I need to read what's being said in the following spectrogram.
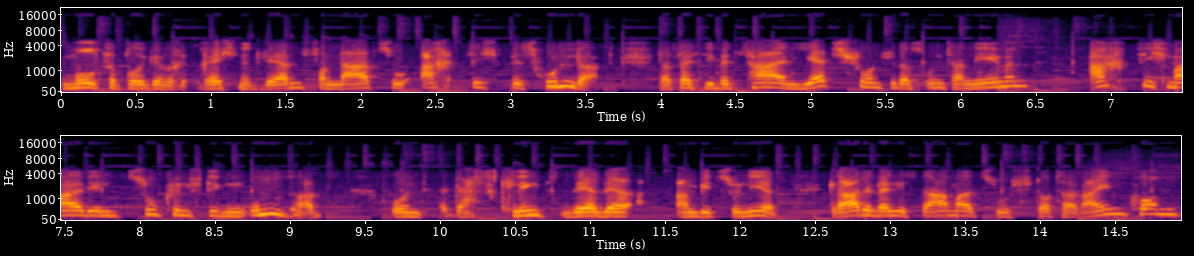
Multiple gerechnet werden von nahezu 80 bis 100. Das heißt, sie bezahlen jetzt schon für das Unternehmen 80 mal den zukünftigen Umsatz und das klingt sehr, sehr ambitioniert. Gerade wenn es da mal zu Stottereien kommt,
